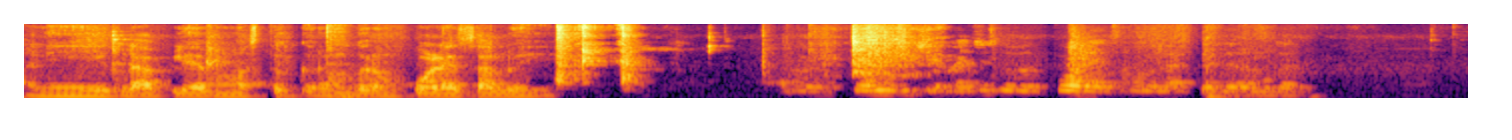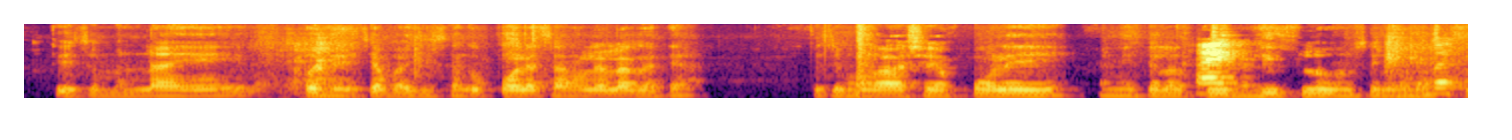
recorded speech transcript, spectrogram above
आणि इकडं आपल्या मस्त गरम गरम पोळ्या चालू आहे. त्याचं म्हणणं आहे पनीरच्या भाजी संग पोळ्या चांगल्या लागत आहे त्याच्यामुळं अशा पोळ्या आहे. आणि त्याला तूप गीप लावून सनी मस्त.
